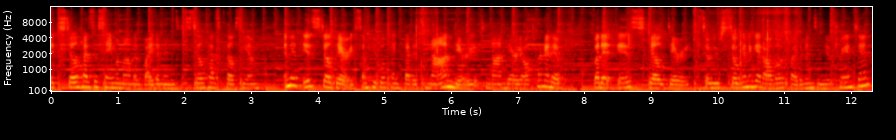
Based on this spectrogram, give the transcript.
it still has the same amount of vitamins, it still has calcium, and it is still dairy. Some people think that it's non-dairy, it's a non-dairy alternative, but it is still dairy. So you're still gonna get all those vitamins and nutrients in.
